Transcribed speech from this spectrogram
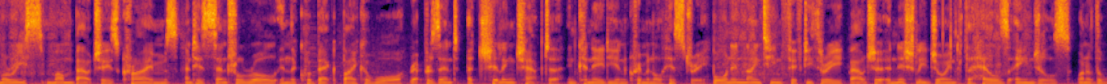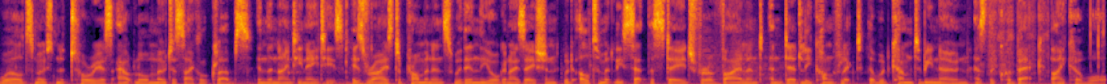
Maurice Mom Boucher's crimes and his central role in the Quebec Biker War represent a chilling chapter in Canadian criminal history. Born in 1953, Boucher initially joined the Hells Angels, one of the world's most notorious outlaw motorcycle clubs, in the 1980s. His rise to prominence within the organization would ultimately set the stage for a violent and deadly conflict that would come to be known as the Quebec Biker War.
